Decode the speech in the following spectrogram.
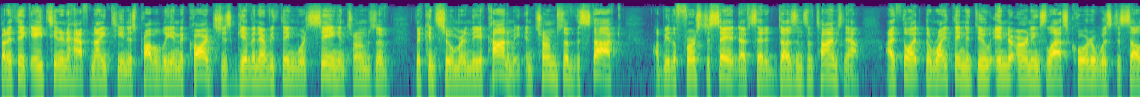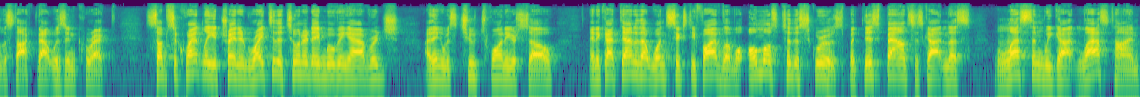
but I think 18 and a half, 19 is probably in the cards, just given everything we're seeing in terms of the consumer and the economy. In terms of the stock, I'll be the first to say it, I've said it dozens of times now. I thought the right thing to do into earnings last quarter was to sell the stock. That was incorrect. Subsequently, it traded right to the 200 day moving average. I think it was 220 or so. And it got down to that 165 level, almost to the screws. But this bounce has gotten us less than we got last time.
